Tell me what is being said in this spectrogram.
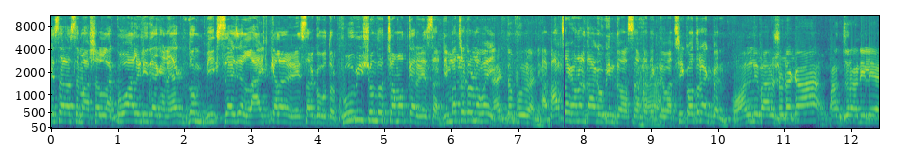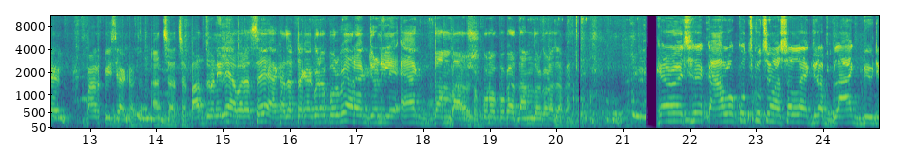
রেসার আছে মাশাল্লাহ কোয়ালিটি দেখেন একদম বিগ সাইজের লাইট কালারের রেসার কবুতর। খুবই সুন্দর চমৎকার রেসার ডিম বাচ্চা করুন ভাই? একদম ফুল রানি আর বাচ্চা খাওয়ানোর দাগও কিন্তু আছে আমরা হ্যাঁ। দেখতে পাচ্ছি। কত রাখবেন? অনলি বারোশো টাকা পাঁচ জোড়া নিলে পার পিস এক হাজার। আচ্ছা আচ্ছা। পাঁচ জোড়া নিলে আবার আছে এক হাজার টাকা করে পড়বে আর এক জোড়া নিলে একদম বারোশো। কোনো প্রকার দাম দর করা যাবে না। এখানে রয়েছে কালো কুচকুচে মাসাল্লাহ এক জোড়া ব্ল্যাক বিউটি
